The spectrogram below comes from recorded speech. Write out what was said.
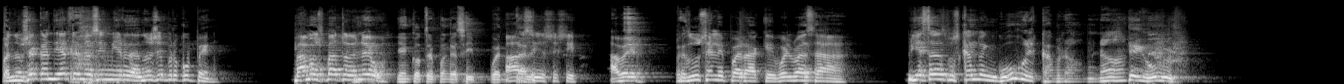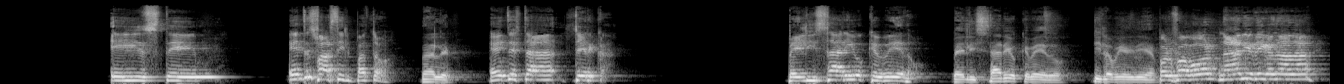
Cuando sea candidato me hacen mierda, no se preocupen. Vamos, pato, de nuevo. Ya encontré Puengasí. Bueno, Ah, dale. sí, sí, sí. A ver, redúcele para que vuelvas a. Ya estabas buscando en Google, cabrón, ¿no? Sí, Google. Este. Este es fácil, pato. Dale. Este está cerca. Belisario Quevedo. Belisario Quevedo. Sí, lo vi hoy día. Por favor, nadie diga nada.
